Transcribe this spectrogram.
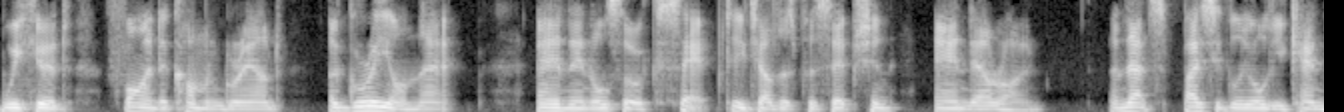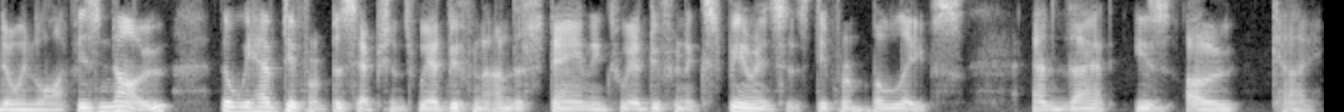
we could find a common ground, agree on that, and then also accept each other's perception and our own. And that's basically all you can do in life is know that we have different perceptions, we have different understandings, we have different experiences, different beliefs, and that is okay.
